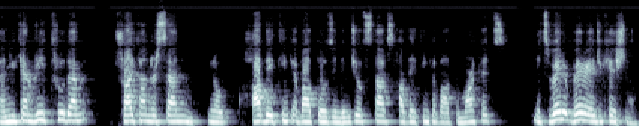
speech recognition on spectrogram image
and you can read through them, try to understand, you know, how they think about those individual stocks, how they think about the markets. It's very, very educational.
